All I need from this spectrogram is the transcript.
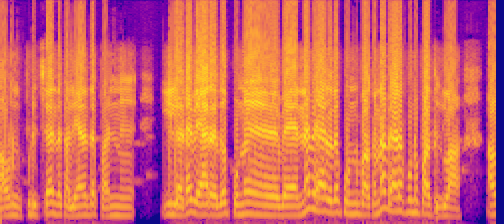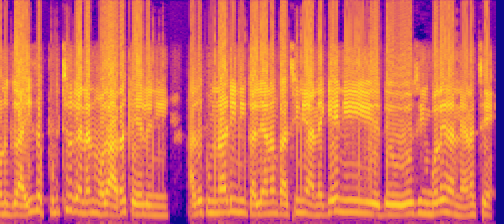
அவனுக்கு பிடிச்சா இந்த கல்யாணத்தை பண்ணு. இல்லடா வேற ஏதோ பொண்ணு வேணா வேற ஏதோ பொண்ணு பாக்கணும் வேற பொண்ணு பாத்துக்கலாம் அவனுக்கு ஐச பிடிச்சிருக்க என்னன்னு முதல்ல அதை கேளு நீ. அதுக்கு முன்னாடி நீ கல்யாணம் காட்சி நீ அன்னைக்கே நீ இது யோசிக்கும் போதே நான் நினைச்சேன்.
